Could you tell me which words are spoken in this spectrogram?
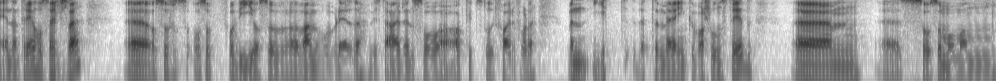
113 hos helse. Eh, og, så, og, så, får vi også være med på å vurdere det hvis det er en så akutt stor fare for det. Men gitt dette med inkubasjonstid, eh, eh, så, så, må man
